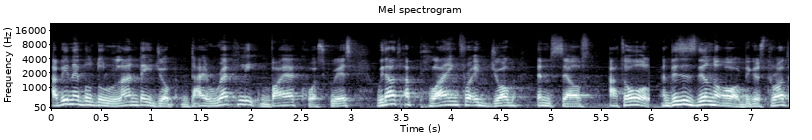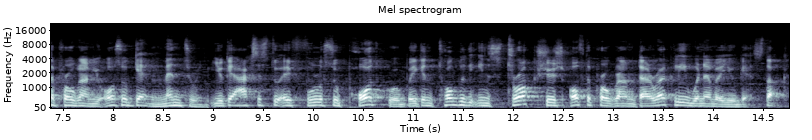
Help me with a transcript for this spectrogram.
have been able to land a job directly via Course Careers without applying for a job themselves at all. And this is still not all because throughout the program, you also get mentoring. You get access to a full support group where you can talk to the instructors of the program directly whenever you get stuck.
